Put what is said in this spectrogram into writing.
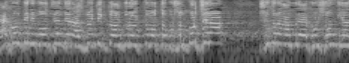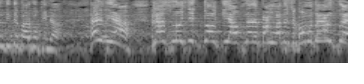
এখন তিনি বলছেন যে রাজনৈতিক দলগুলো ঐক্যমত্য পোষণ করছে না। সুতরাং আমরা এখন সন্ধিহান দিতে পারব কিনা? হ্যাঁ মিয়া, রাজনৈতিক দল কি আপনার বাংলাদেশে ক্ষমতায় আনছে?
